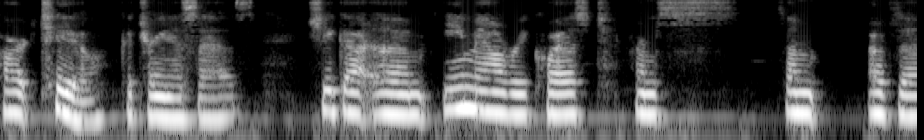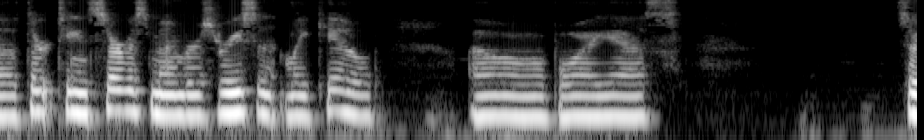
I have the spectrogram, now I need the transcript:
Part 2, Katrina says. She got an um, email request from some of the 13 service members recently killed. Oh, boy, yes. So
